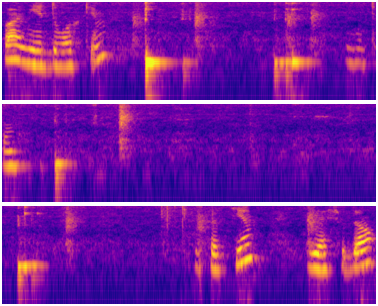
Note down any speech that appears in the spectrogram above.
помидорки. Вот он. Затем я сюда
